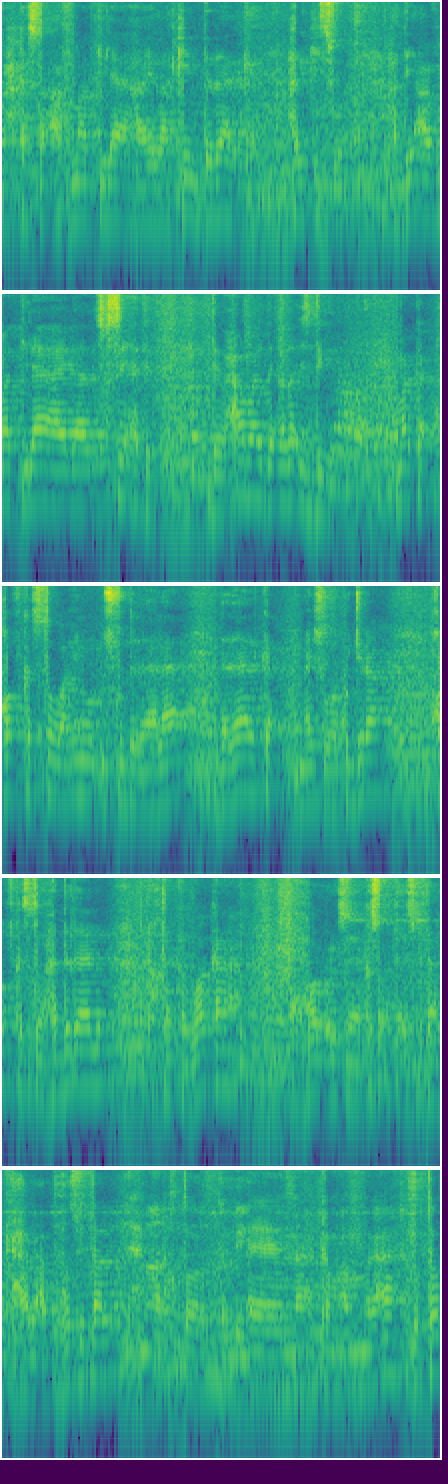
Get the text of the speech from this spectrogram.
wax kasta caafimaadka ilaaha haya laakiin dadaalka halkiis waa haddii caafimaadka ilaaha haya dhaad iska seexatid dee waxaa waaye dee adaa isdili marka qof kasta waa inuu isku dadaalaa dadaalka meesha waa ku jiraa qof kasta ha dadaalo dhakhtarka waa kana howl culus ayaa ka socota isbitaalka xaabi cabdi hospital doctor magaca doctor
